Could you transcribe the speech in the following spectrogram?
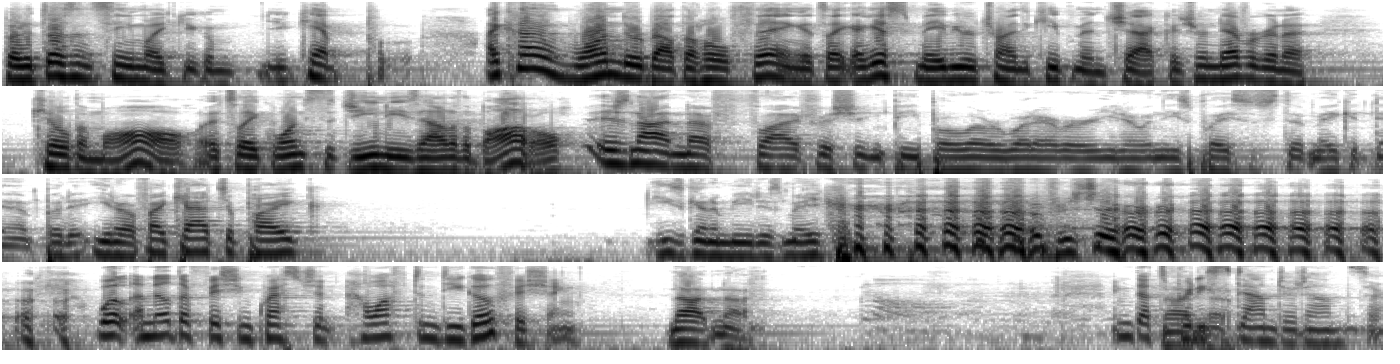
but it doesn't seem like you can, you can't. I kind of wonder about the whole thing. It's like I guess maybe you're trying to keep them in check because you're never gonna kill them all. It's like once the genie's out of the bottle. there's not enough fly fishing people or whatever, you know, in these places to make a dent. But you know, if I catch a pike, he's going to meet his maker for sure. Well, another fishing question. How often do you go fishing? not enough. I think that's a pretty enough. standard answer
